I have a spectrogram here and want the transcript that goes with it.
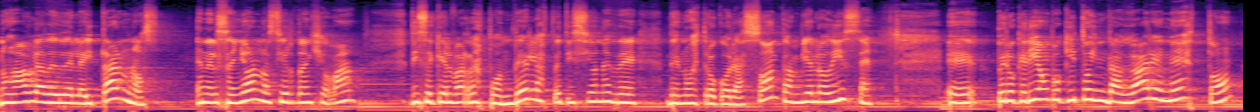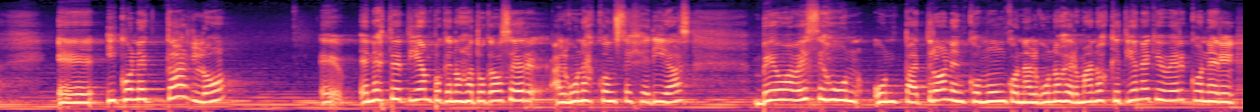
Nos habla de deleitarnos en el Señor, ¿no es cierto? En Jehová. Dice que Él va a responder las peticiones de, nuestro corazón, también lo dice. Eh, pero quería un poquito indagar en esto eh, y conectarlo eh, en este tiempo que nos ha tocado hacer algunas consejerías, veo a veces un, patrón en común con algunos hermanos que tiene que ver con el,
